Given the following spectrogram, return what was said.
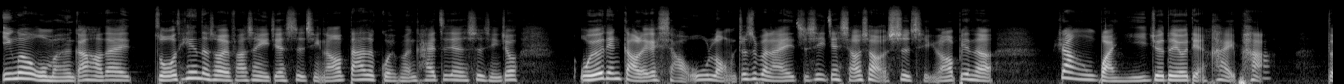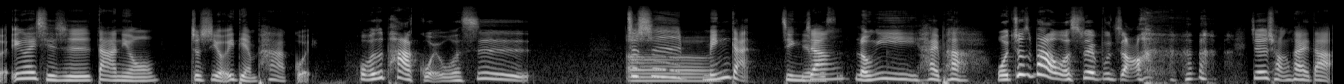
因为我们刚好在昨天的时候也发生一件事情，然后搭着鬼门开这件事情就，我有点搞了一个小乌龙，就是本来只是一件小小的事情，然后变得让婉仪觉得有点害怕。对，因为其实大妞就是有一点怕鬼，我不是怕鬼，我是就是呃敏感、紧张，容易害怕，我就是怕我睡不着，就是床太大，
